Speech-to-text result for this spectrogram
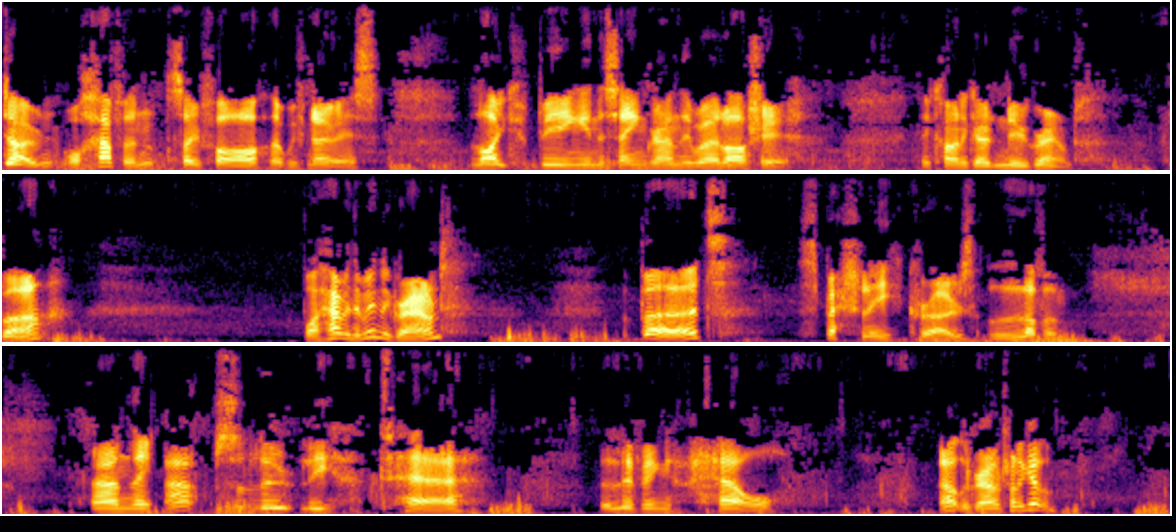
don't, or haven't so far that we've noticed, like being in the same ground they were last year. They kind of go to new ground. But by having them in the ground, the birds, especially crows, love them. And they absolutely tear the living hell out the ground trying to get them.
